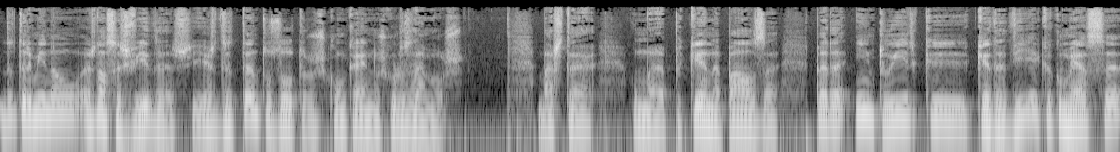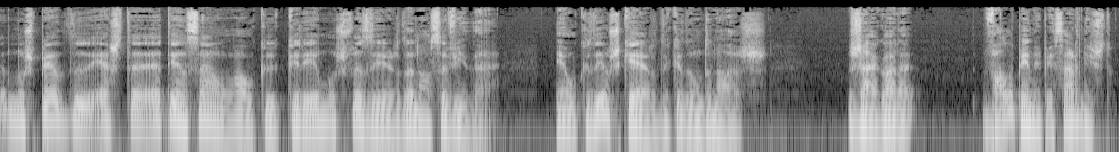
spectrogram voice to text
determinam as nossas vidas e as de tantos outros com quem nos cruzamos. Basta uma pequena pausa para intuir que cada dia que começa nos pede esta atenção ao que queremos fazer da nossa vida. É o que Deus quer de cada um de nós. Já agora, vale a pena pensar nisto.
